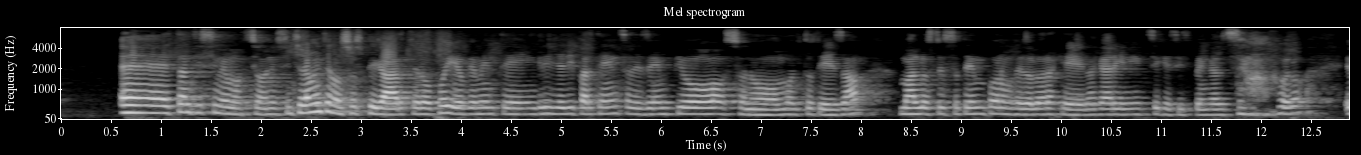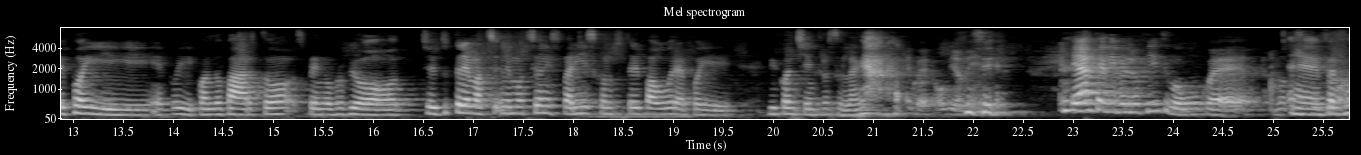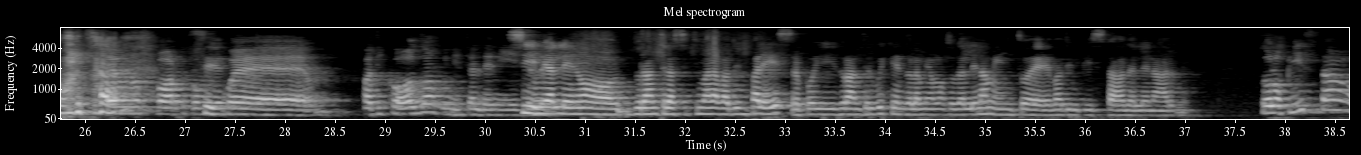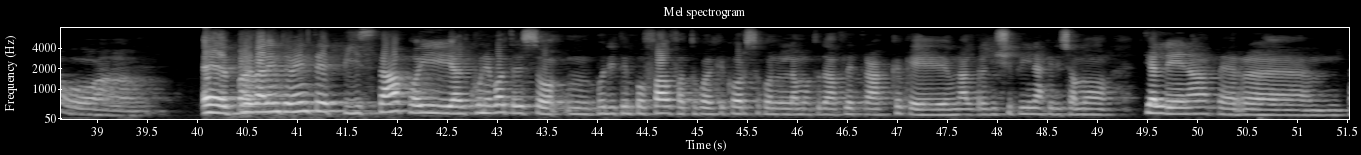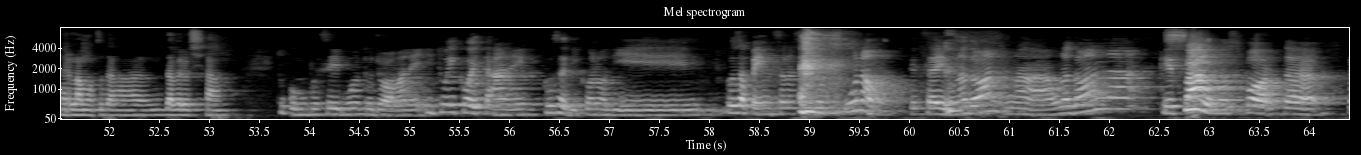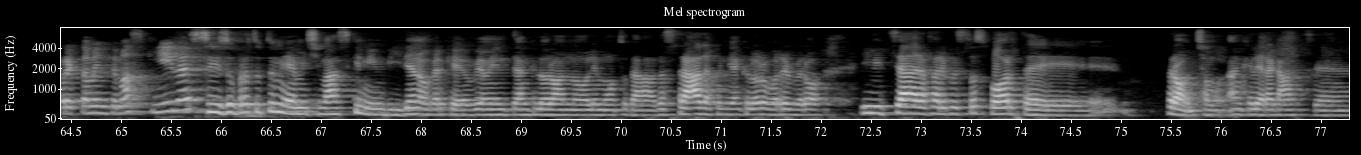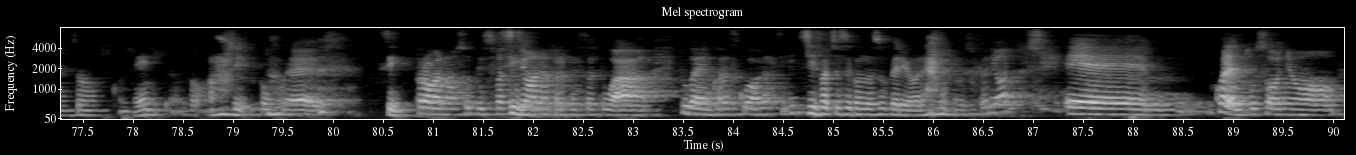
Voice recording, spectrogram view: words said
Eh, tantissime emozioni, sinceramente non so spiegartelo, poi ovviamente in griglia di partenza ad esempio sono molto tesa, ma allo stesso tempo non vedo l'ora che la gara inizi, che si spenga il semaforo e poi, e poi quando parto spengo proprio, cioè tutte le, le emozioni spariscono, tutte le paure e poi mi concentro sulla gara. Eh beh, ovviamente. Sì. E anche a livello fisico comunque eh, per forza. è uno sport comunque sì. faticoso, quindi ti alleni. Sì, ti alleni. mi alleno durante la settimana vado in palestra, poi durante il weekend ho la mia moto d'allenamento e vado in pista ad allenarmi. Solo pista o... Uh... Eh, prevalentemente pista, poi alcune volte adesso un po' di tempo fa ho fatto qualche corso con la moto da flat track che è un'altra disciplina che diciamo ti allena per, ehm, per la moto da, da, velocità. Tu comunque sei molto giovane, i tuoi coetanei cosa dicono di... cosa pensano? Uno, che sei una donna, una, una donna che sì. fa uno sport prettamente maschile. Sì, soprattutto i miei amici maschi mi invidiano perché ovviamente anche loro hanno le moto da, da strada, quindi anche loro vorrebbero iniziare a fare questo sport e però diciamo anche le ragazze sono contente, insomma. Sì, comunque sì. provano soddisfazione sì. per questa tua... Tu vai ancora a scuola, sì? Sì, faccio seconda superiore. Seconda superiore. E, qual è il tuo sogno?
